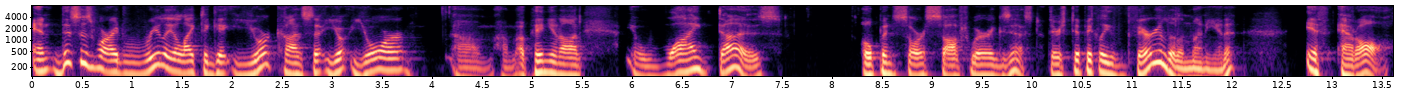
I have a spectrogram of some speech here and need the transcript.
And this is where I'd really like to get your concept, your your um, um, opinion on you know, why does open source software exist? There's typically very little money in it, if at all.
